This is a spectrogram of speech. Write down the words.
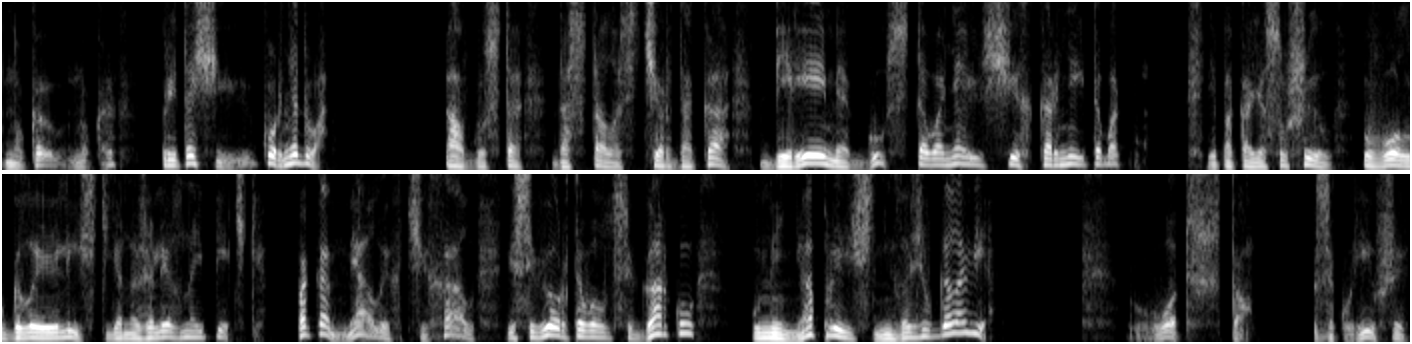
Ну-ка, ну-ка, притащи корня два. Августа достала с чердака беремя густо воняющих корней табаку. И пока я сушил волглые листья на железной печке, пока мял их, чихал и свертывал цигарку, у меня прояснилось в голове. Вот что! Закуривши,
